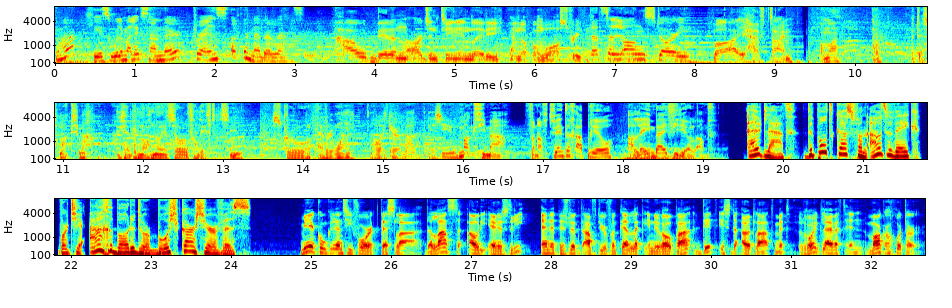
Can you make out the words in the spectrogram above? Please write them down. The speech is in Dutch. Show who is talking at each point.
Speaker 1: Maxima. He is Willem Alexander, Prince of the Netherlands.
Speaker 2: How did an Argentinian lady end up on Wall Street?
Speaker 3: That's a long story.
Speaker 2: Well, I have time.
Speaker 4: Mama,
Speaker 2: Oh, het is Maxima.
Speaker 4: ik heb er nog nooit zo verliefd gezien.
Speaker 2: Screw everyone. All I care about is you.
Speaker 5: Maxima. Vanaf 20 april alleen bij Videoland.
Speaker 6: Uitlaat, de podcast van Autoweek, wordt je aangeboden door Bosch Car Service.
Speaker 7: Meer concurrentie voor Tesla, de laatste Audi RS3 en het mislukte avontuur van Cadillac in Europa. Dit is de uitlaat met Roy Kleiweg en Marco Gorter.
